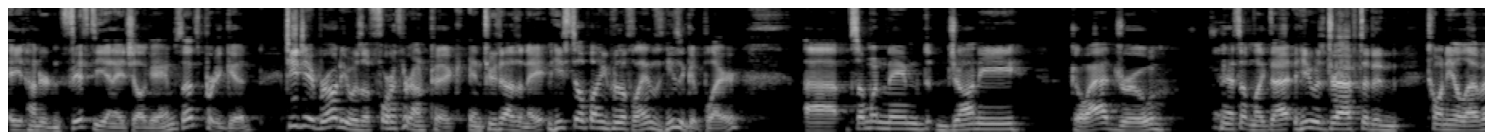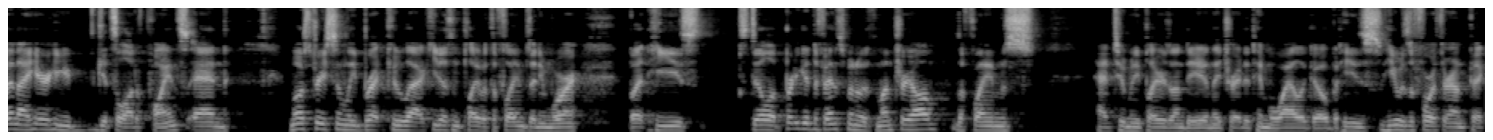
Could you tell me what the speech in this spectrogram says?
850 NHL games. That's pretty good. TJ Brodie was a fourth round pick in 2008, and he's still playing for the Flames, and he's a good player. Uh, someone named Johnny Gaudreau, yeah, something like that. He was drafted in 2011. I hear he gets a lot of points. And most recently, Brett Kulak. He doesn't play with the Flames anymore, but he's still a pretty good defenseman with Montreal. The Flames had too many players on D, and they traded him a while ago. But he's he was a fourth round pick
